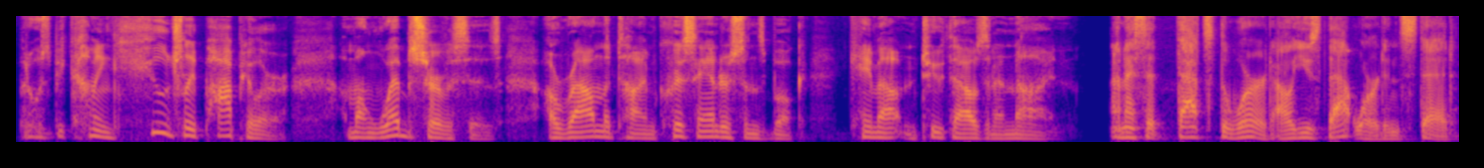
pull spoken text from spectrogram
but it was becoming hugely popular among web services around the time Chris Anderson's book came out in 2009. And I said, that's the word. I'll use that word instead.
